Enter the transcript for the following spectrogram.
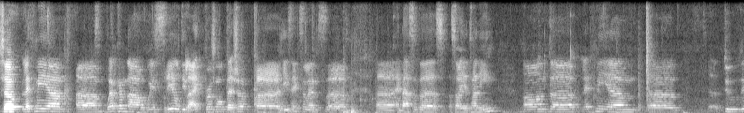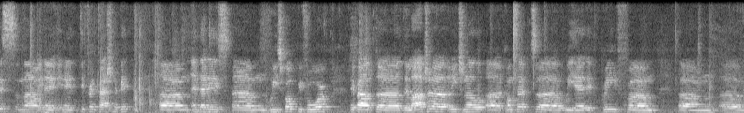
So let me um, uh, welcome now with real delight, personal pleasure, uh, His Excellency um, uh, Ambassador Zahir Tanin. And uh, let me um, uh, do this now in a, in a different fashion a bit. Um, and that is, um, we spoke before about uh, the larger regional concepts. we had a brief um, um,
